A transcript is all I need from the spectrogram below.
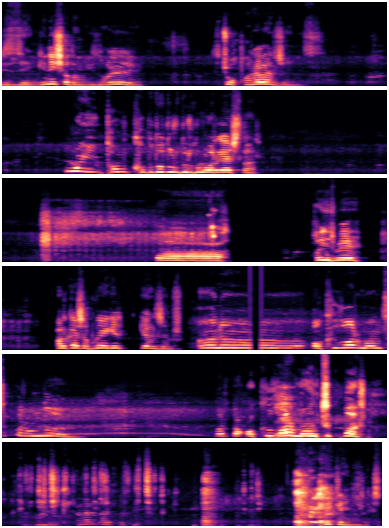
Biz zengin iş adamıyız öyle. Çok para vereceğiniz. Uy tam kapıda durdurdum arkadaşlar. Aa! Hayır be. Arkadaşlar buraya gelip geleceğim. Ana! Akıl var, mantık var oğlum. Var da akıl var, mantık var. Hadi video çekelim. Bekleyin arkadaşlar.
